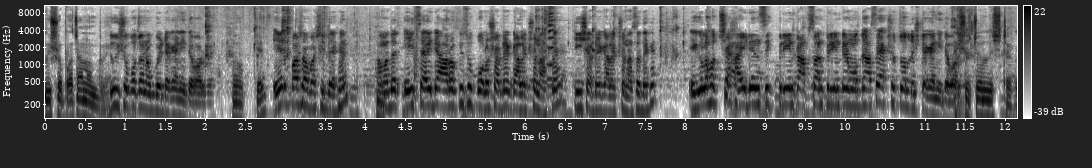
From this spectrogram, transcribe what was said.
দুইশো পঁচানব্বই। দুইশো পঁচানব্বই টাকায় নিতে পারবে। ওকে এর পাশাপাশি দেখেন আমাদের এই সাইডে আরও কিছু পোলো শার্টের কালেকশন আছে টি শার্টের কালেকশন আছে দেখেন। এগুলো হচ্ছে হাইডেন্সিক প্রিন্ট আফসান প্রিন্টের মধ্যে আছে একশো চল্লিশ টাকায় নিতে পারবেন। একশো চল্লিশ টাকা।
